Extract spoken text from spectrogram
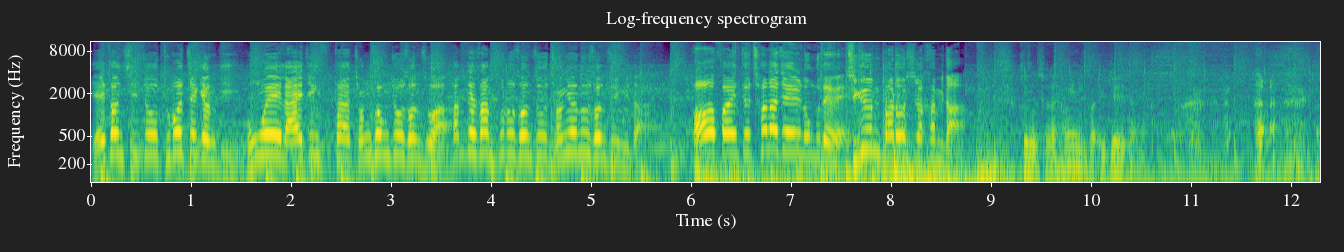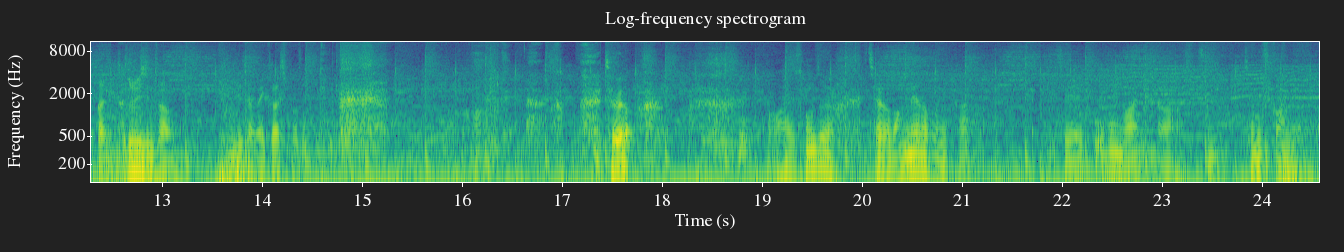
예선 C조 두 번째 경기 동호회 rising star 정성조 선수와 3대3 프로 선수 정현우 선수입니다. 파워파인트 천하제일 농구대회 지금 바로 시작합니다. 그래도 제가 형이니까 이겨야 되지 않을까 약간 자존심상 이기지 않을까 싶어서 저요? 아, 성조 형. 제가 막내다 보니까 이제 뽑은 거 아닌가 싶습니다. 재밌을 것 같네요.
